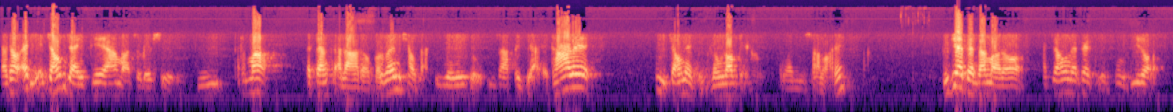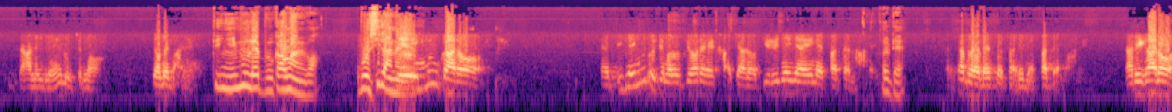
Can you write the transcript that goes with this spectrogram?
ဒါကြောင့်အဲ့ဒီအကြောင်းကြံပြရမှာဆိုလို့ရှိရင်ဒီပထမအတန်းကလာတော့ program 6ကဒီရေးကိုဦးစားပေးကြတယ်ဒါလည်း သူ့အကြောင်းနဲ့သူလုံလောက်တယ်လို့ကျွန်တော်ယူဆပါတယ်ဒုတိယသက်တမ်းမှာတော့အကြောင်းလက်ဘက်ကိုပို့ပြီးတော့ဒါလိမ့်မယ်လို့ကျွန်တော်ပြောနေပါတယ်တည်ငြိမ်မှုလည်းပိုကောင်းလာမယ်ပေါ့ပိုရှိလာနိုင်တယ်တည်ငြိမ်မှုကတော့အဲဒီလိမ့်မှုလို့ကျွန်တော်တို့ပြောတဲ့အခါကျတော့ပြည်ရင်းချင်းချင်းနဲ့ပတ်သက်လာတယ်ဟုတ်တယ်တပ်တော်တဲ့ဆက်ဆံရေးနဲ့ပတ်သက်လာတယ်ဒါတွေကတော့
